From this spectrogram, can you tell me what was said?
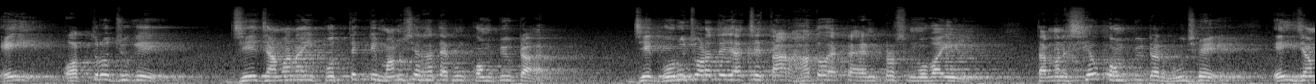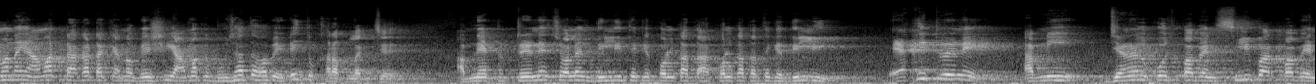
এই অত্র যুগে যে জামানায় প্রত্যেকটি মানুষের হাতে এখন কম্পিউটার, যে গরু চড়াতে যাচ্ছে, তার হাতেও একটা অ্যান্ড্রয়েড মোবাইল। তার মানে সেও কম্পিউটার বুঝে, এই জামানায় আমার টাকাটা কেন বেশি? আমাকে বোঝাতে হবে। এটাই তো খারাপ লাগছে। আপনি একটা ট্রেনে চলেন দিল্লি থেকে কলকাতা কলকাতা থেকে দিল্লি। একই ট্রেনে আপনি জেনারেল কোচ পাবেন, স্লিপার পাবেন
